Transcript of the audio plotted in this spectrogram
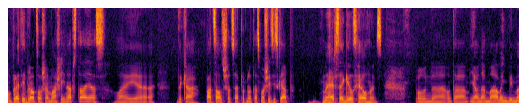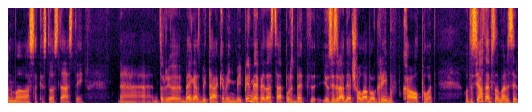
un pretī braucošā mašīna apstājās, lai eh, kā, paceltu šo cepuri no tās mašīnas, izkāpa mērs Egils Helmans. Un, eh, un tā jaunā māmiņa bija mana māsa, kas to stāstīja. Uh, tur beigās bija tā, ka viņi bija pirmie pie tās cepures, bet jūs izrādījāt šo labo gribu kalpot. Un tas jautājums no manis ir,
